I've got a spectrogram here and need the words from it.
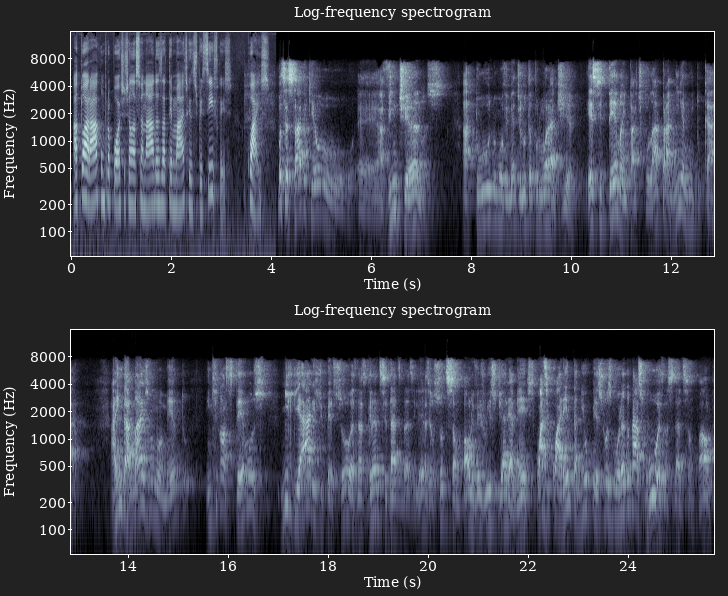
Atuará com propostas relacionadas a temáticas específicas? Quais? Você sabe que eu, é, há 20 anos, atuo no movimento de luta por moradia. Esse tema em particular, para mim, é muito caro. Ainda mais no momento em que nós temos milhares de pessoas nas grandes cidades brasileiras. Eu sou de São Paulo e vejo isso diariamente. Quase 40 mil pessoas morando nas ruas da cidade de São Paulo.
